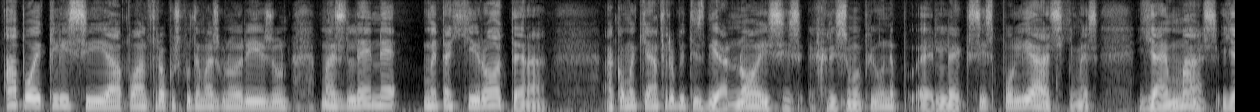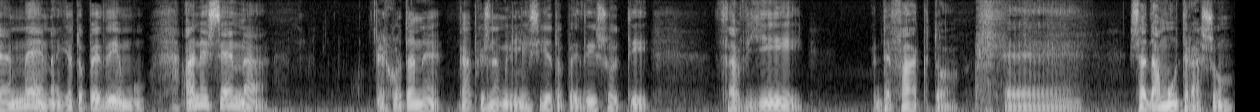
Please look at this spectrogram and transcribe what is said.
από εκκλησία, από ανθρώπους που δεν μας γνωρίζουν, μας λένε με τα χειρότερα. Ακόμα και άνθρωποι της διανόησης χρησιμοποιούν ε, λέξεις πολύ άσχημες για εμάς, για εμένα, για το παιδί μου. Αν εσένα ερχότανε κάποιος να μιλήσει για το παιδί σου ότι θα βγει de facto ε, σαν τα μούτρα σου,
